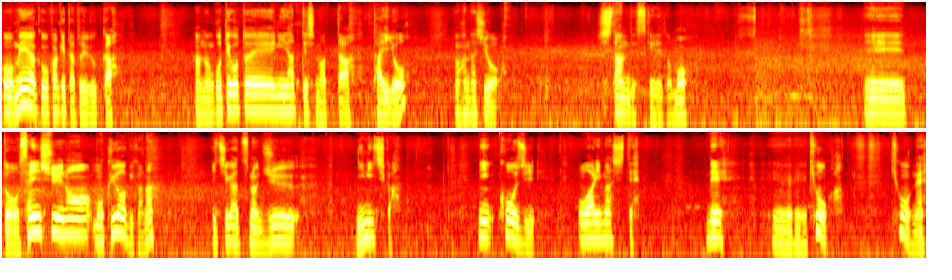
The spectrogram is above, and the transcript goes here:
こう迷惑をかけたというかあの後手後手になってしまった対応の話をしたんですけれどもえー、っと先週の木曜日かな？1月の12日か。に工事終わりまして。で、えー、今日か。今日ね、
